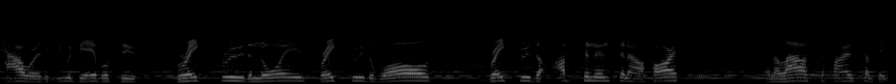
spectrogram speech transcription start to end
power, that you would be able to break through the noise, break through the walls, break through the obstinance in our hearts, and allow us to find something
